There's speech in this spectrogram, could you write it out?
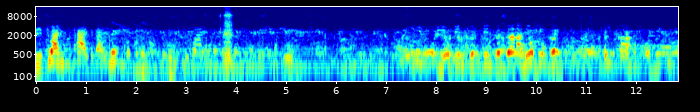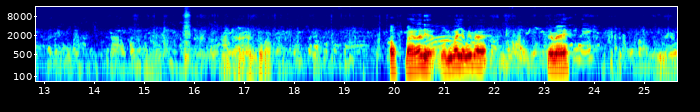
ดีช่วยอยู่ท้ายก็ได้ลูกนิ้วปีนขึ้นปีนขึ้นเสื้อน่ะนิ้วปีนขึ้นปีนกาเอากาเอาเข้ามาหลวงตาท่านก็ โอ้ามาแล้วเนี่ยผมนึกว่ายังไม่มา ใช่ไหมนี่นะครับ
